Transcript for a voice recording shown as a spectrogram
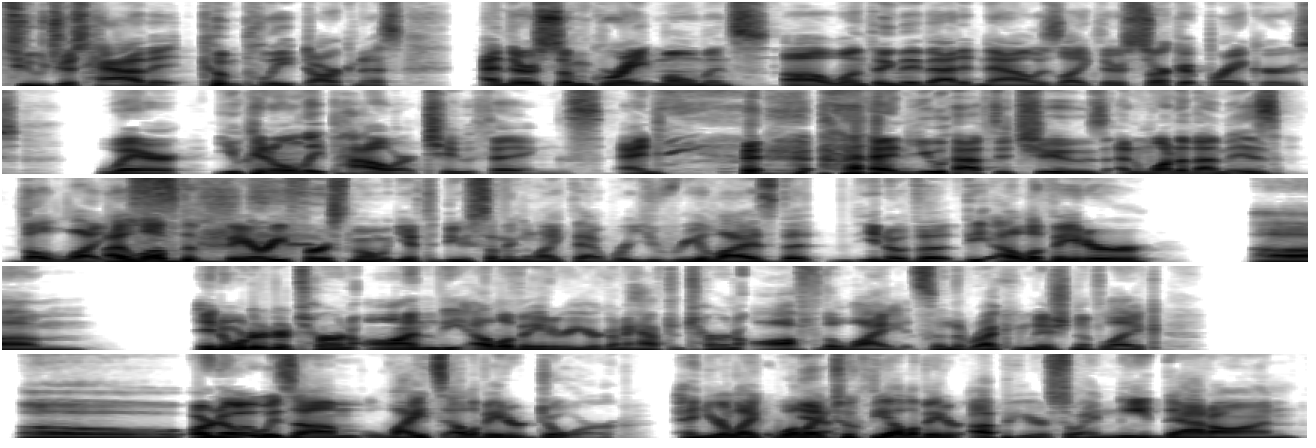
to just have it complete darkness. And there's some great moments. Uh one thing they've added now is like there's circuit breakers where you can only power two things and and you have to choose and one of them is the light. I love the very first moment you have to do something like that where you realize that you know the the elevator um in order to turn on the elevator you're going to have to turn off the lights and the recognition of like oh or no it was um lights elevator door. And you're like well I took the elevator up here so I need that on.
